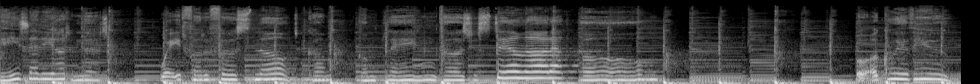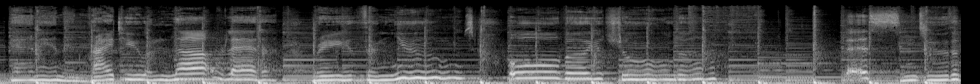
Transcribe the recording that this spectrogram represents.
Gaze at the autumn Wait for the first snow to come. Complain cause you're still not at home. Walk with you, pen in and write you a love letter. Read the news over your shoulder. Listen to the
